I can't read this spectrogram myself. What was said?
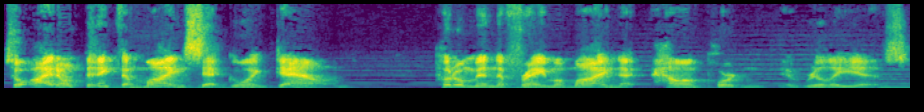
so I don't think the mindset going down put them in the frame of mind that how important it really is.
